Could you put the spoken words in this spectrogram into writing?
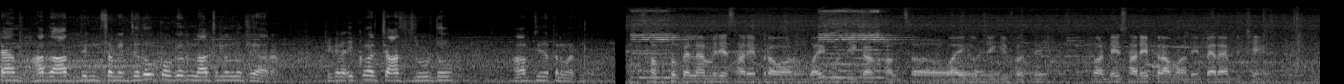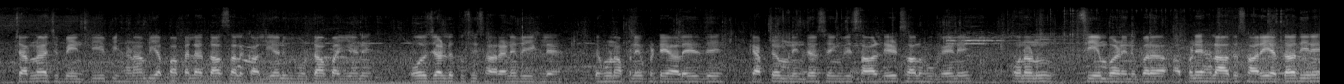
ਟਾਈਮ ਹਰ ਰਾਤ ਦਿਨ ਸਮੇਂ ਜਦੋਂ ਕਹੋਗੇ ਉਦੋਂ ਨਾਲ ਚੱਲਣ ਨੂੰ ਤਿਆਰ ਹਾਂ। ਠੀਕ ਹੈ ਨਾ? ਇੱਕ ਵਾਰ ਚਾਂਸ ਜ਼ਰੂਰ ਦਿਓ। ਆਪ ਜੀ ਦਾ ਧੰਨਵਾਦੀ ਸਭ ਤੋਂ ਪਹਿਲਾਂ ਮੇਰੇ ਸਾਰੇ ਭਰਾਵਾਂ ਨੂੰ ਵਾਹਿਗੁਰੂ ਜੀ ਕਾ ਖਾਲਸਾ, ਵਾਹਿਗੁਰੂ ਜੀ ਕੀ ਫਤਿਹ। ਤੁਹਾਡੇ ਸਾਰੇ ਭਰਾਵਾਂ ਦੇ ਪੈਰਾਂ ਪਿੱਛੇ ਚਰਨਾਂ 'ਚ ਬੇਨਤੀ ਹੈ ਵੀ ਹਨਾ ਵੀ ਆਪਾਂ ਪਹਿਲਾਂ 10 ਸਾਲ ਅਕਾਲੀਆਂ ਨੂੰ ਵੀ ਵੋਟਾਂ ਪਾਈਆਂ ਨੇ। ਉਹ ਰਿਜ਼ਲਟ ਤੁਸੀਂ ਸਾਰਿਆਂ ਨੇ ਵੇਖ ਲਿਆ। ਤੇ ਹੁਣ ਆਪਣੇ ਪਟਿਆਲੇ ਦੇ ਕੈਪਟਨ ਮਨਿੰਦਰ ਸਿੰਘ ਵੀ ਸਾਲ, ਡੇਢ ਸਾਲ ਹੋ ਗਏ ਨੇ। ਉਹਨਾਂ ਨੂੰ ਸੀਐਮ ਬਣੇ ਨੂੰ। ਪਰ ਆਪਣੇ ਹਾਲਾਤ ਸਾਰੇ ਇਦਾਂ ਦੇ ਨੇ।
